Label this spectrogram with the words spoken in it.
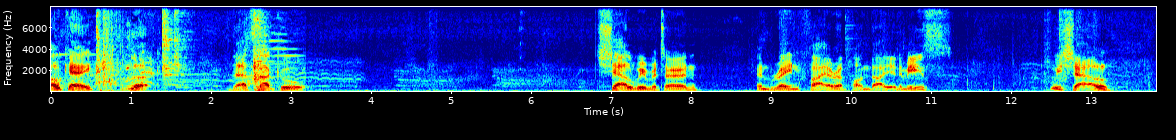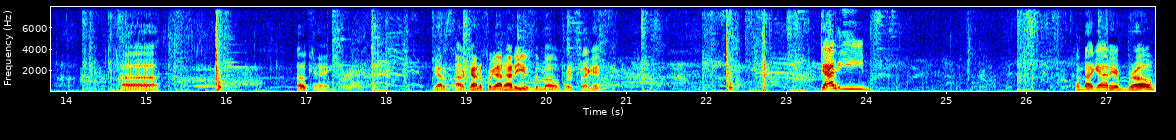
Okay, look. That's not cool. Shall we return and rain fire upon thy enemies? We shall. Uh. Okay. I kind of forgot how to use the bow for a second. Got him. Come back out here, bro.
